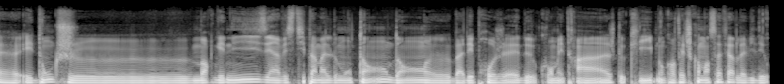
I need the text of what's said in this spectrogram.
Euh, et donc, je m'organise et investis pas mal de mon temps dans euh, bah, des projets de courts-métrages, de clips. Donc, en fait, je commence à faire de la vidéo.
